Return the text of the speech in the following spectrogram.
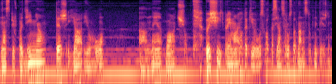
На співпадіння теж я його не бачу. Пишіть, приймаю такий розклад, пасіянс розклад на наступний тиждень.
